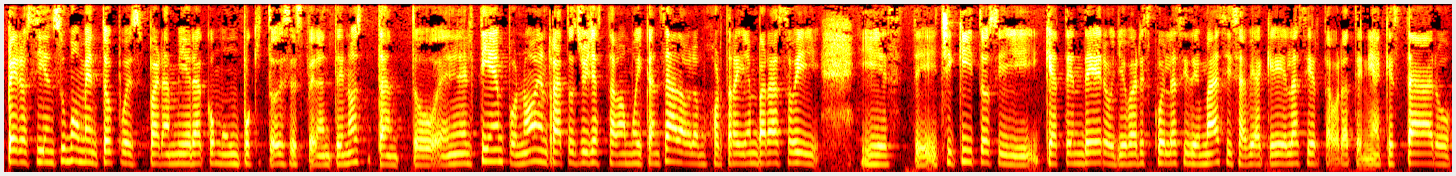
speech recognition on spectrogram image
pero sí en su momento pues para mí era como un poquito desesperante no tanto en el tiempo no en ratos yo ya estaba muy cansada o a lo mejor traía embarazo y, y este chiquitos y que atender o llevar escuelas y demás y sabía que él a cierta hora tenía que estar o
